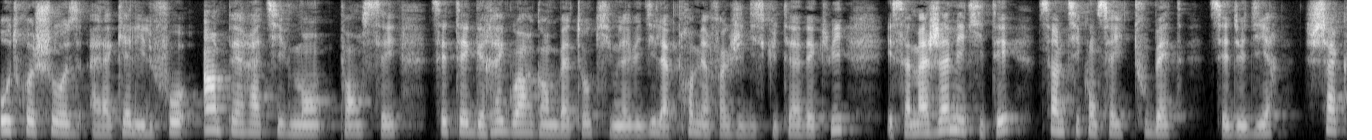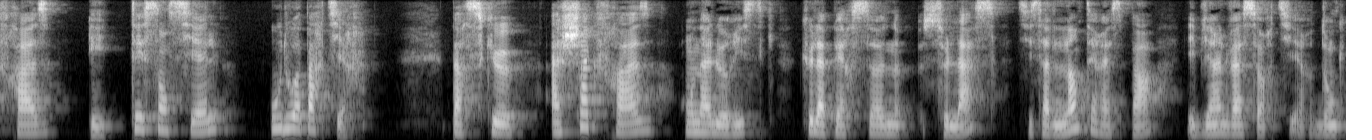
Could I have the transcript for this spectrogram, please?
Autre chose à laquelle il faut impérativement penser, c'était Grégoire Gambato qui me l'avait dit la première fois que j'ai discuté avec lui et ça m'a jamais quitté. C'est un petit conseil tout bête, c'est de dire chaque phrase est essentielle ou doit partir. Parce que à chaque phrase, on a le risque la personne se lasse. Si ça ne l'intéresse pas, eh bien, elle va sortir. Donc,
